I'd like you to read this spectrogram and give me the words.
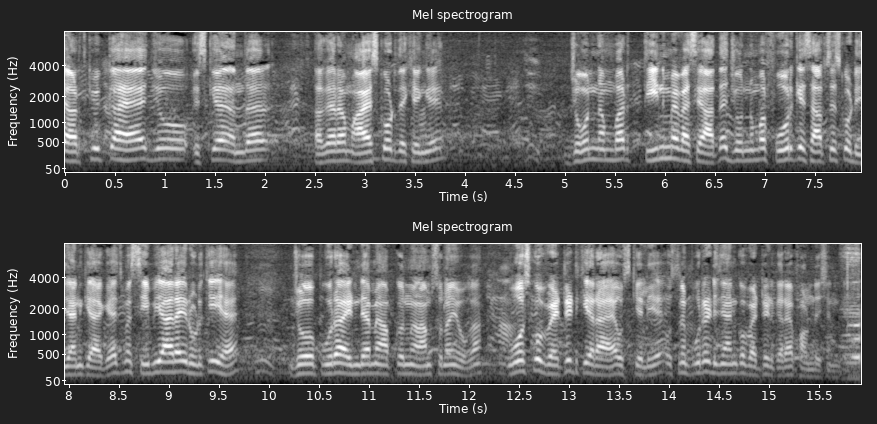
अर्थक्विक का है जो इसके अंदर अगर हम आयस कोड देखेंगे जोन नंबर तीन में वैसे आता है जोन नंबर फोर के हिसाब से इसको डिज़ाइन किया गया है इसमें सीबीआरआई रुड़की है जो पूरा इंडिया में आपको नाम सुना ही होगा। वो उसको वेटेड किया रहा है उसके लिए उसने पूरे डिज़ाइन को वेटेड करा है फाउंडेशन के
